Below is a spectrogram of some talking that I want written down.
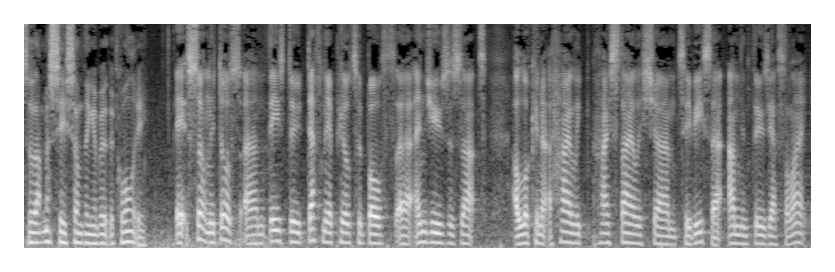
so that must say something about the quality. It certainly does. Um, these do definitely appeal to both uh, end users that are looking at a highly high stylish um, TV set and enthusiasts alike,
